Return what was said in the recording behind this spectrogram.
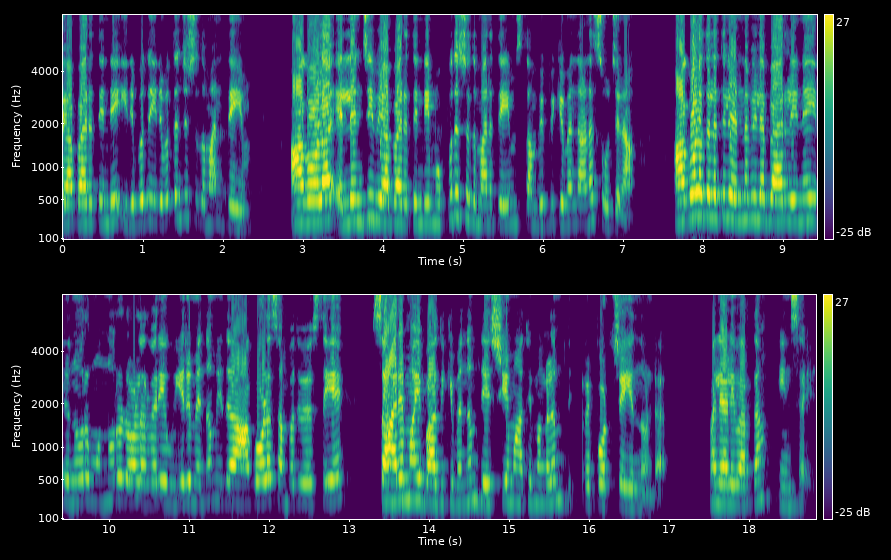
വ്യാപാരത്തിന്റെ ഇരുപത് ഇരുപത്തിയഞ്ച് ശതമാനത്തെയും ആഗോള എൽ എൻ ജി വ്യാപാരത്തിന്റെ മുപ്പത് ശതമാനത്തെയും സ്തംഭിപ്പിക്കുമെന്നാണ് സൂചന. ആഗോളതലത്തിൽ എണ്ണവില ബാരലിന് ഇരുന്നൂറ് മുന്നൂറ് ഡോളർ വരെ ഉയരുമെന്നും ഇത് ആഗോള സമ്പദ് വ്യവസ്ഥയെ സാരമായി ബാധിക്കുമെന്നും ദേശീയ മാധ്യമങ്ങളും റിപ്പോർട്ട് ചെയ്യുന്നുണ്ട്. മലയാളി വാർത്ത ഇൻസൈഡ്.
